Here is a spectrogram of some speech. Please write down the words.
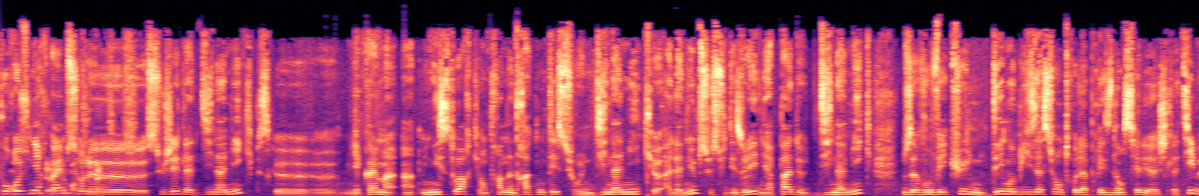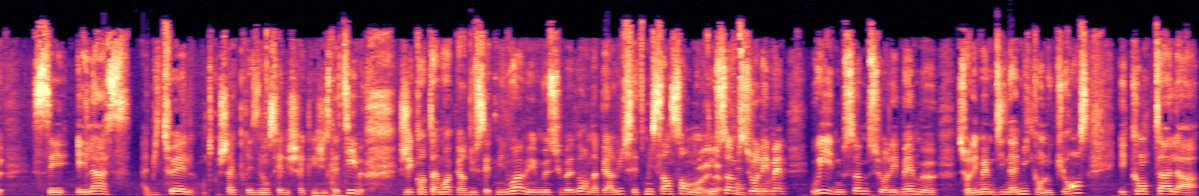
pour revenir quand même sur le sujet de la dynamique, parce qu'il euh, il y a quand même une histoire qui est en train d'être racontée sur une dynamique à la NUPS. Je suis désolée, il n'y a pas de dynamique. Nous avons vécu une démobilisation entre la présidentielle et la législative. C'est hélas habituel entre chaque présidentielle et chaque législative. J'ai quant à moi perdu 7000 voix, mais M. Badoir en a perdu 7500. Donc nous sommes sur les mêmes. Oui, nous sommes sur les mêmes, sur les mêmes dynamiques en l'occurrence. Et quant à la,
